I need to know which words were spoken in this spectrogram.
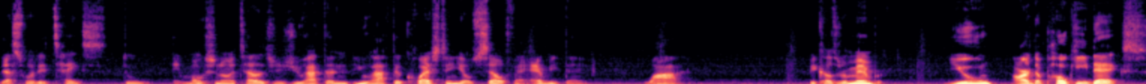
that's what it takes through emotional intelligence. You have to you have to question yourself and everything. Why? Because remember, you are the Pokédex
